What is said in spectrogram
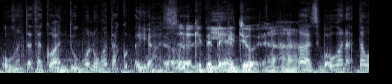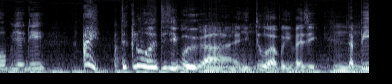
Orang tak takut hantu pun Orang takut Eh asal Kita eh. terkejut ha, ha. Ha, sebab orang nak tahu apa jadi Ai, terkeluar tiba-tiba. Hmm. Ha, itu lah bagi Fazik. Hmm. Tapi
